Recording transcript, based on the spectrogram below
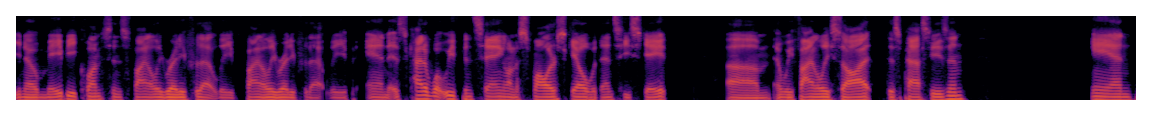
you know maybe Clemson's finally ready for that leap, finally ready for that leap, and it's kind of what we've been saying on a smaller scale with NC State, um, and we finally saw it this past season. And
